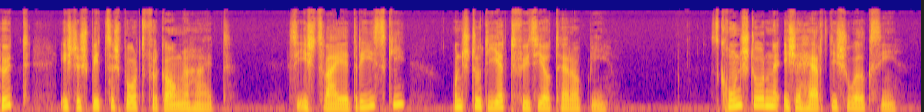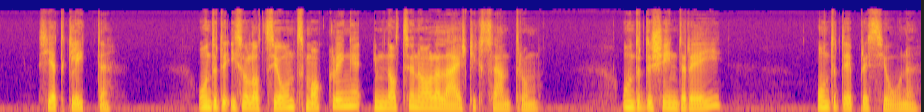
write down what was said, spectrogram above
Heute ist der Spitzensport Vergangenheit. Sie ist 32 und studiert Physiotherapie. Das Kunstturnen war eine harte Schule. Sie hat gelitten. Unter der Isolation zu Macklingen im Nationalen Leistungszentrum. Unter der Schinderei. Unter Depressionen.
